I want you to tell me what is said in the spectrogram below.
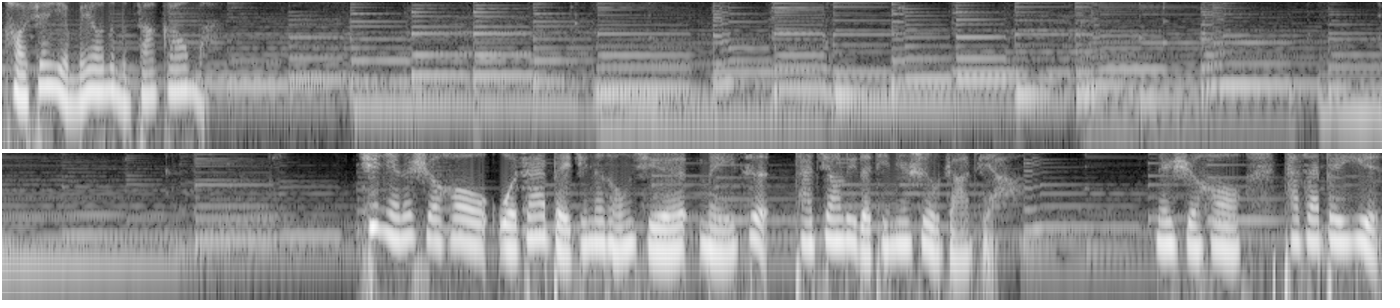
好像也没有那么糟糕嘛。去年的时候，我在北京的同学梅子，她焦虑的天天睡不着觉。那时候她在备孕，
